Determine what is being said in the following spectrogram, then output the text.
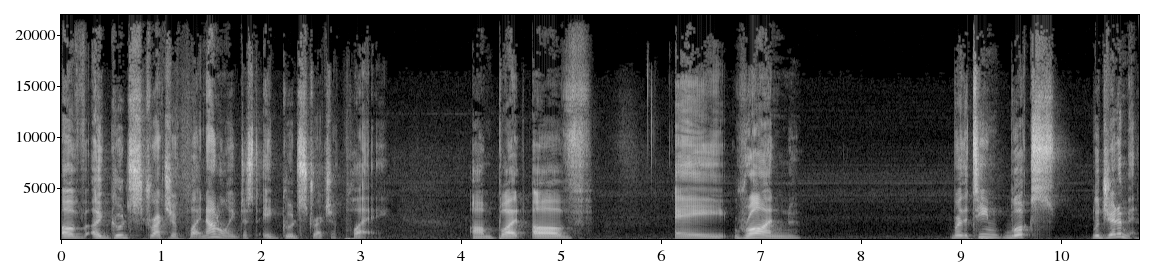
of a good stretch of play. Not only just a good stretch of play, um, but of a run where the team looks legitimate.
